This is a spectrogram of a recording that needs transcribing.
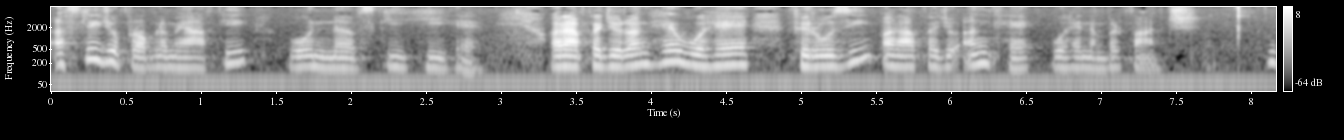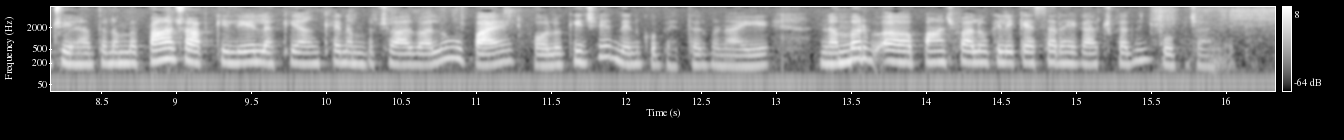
असली जो प्रॉब्लम है आपकी, वो नर्व्स की ही है। और आपका जो रंग है, वो है फिरोजी और आपका जो अंक है, वो है नंबर पाँच। जी हाँ तो नंबर पाँच आपके लिए लकी अंक है नंबर चार वालों। उपाय फॉलो कीजिए, दिन को बेहतर बनाइए। नंबर पाँच वालों के लिए कैसा रहेगा आज का दिन, वो भी जान लेते हैं।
